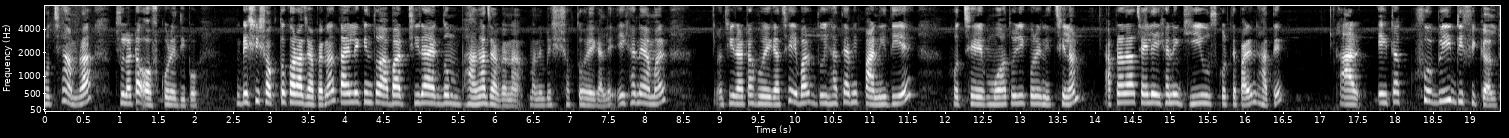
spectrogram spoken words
হচ্ছে আমরা চুলাটা অফ করে দিব। বেশি শক্ত করা যাবে না, তাইলে কিন্তু আবার চিরা একদম ভাঙা যাবে না মানে বেশি শক্ত হয়ে গেলে। এখানে আমার চিরাটা হয়ে গেছে। এবার দুই হাতে আমি পানি দিয়ে হচ্ছে মোয়া তৈরি করে নিচ্ছিলাম। আপনারা চাইলে এখানে ঘি ইউজ করতে পারেন হাতে। আর এটা খুবই ডিফিকাল্ট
